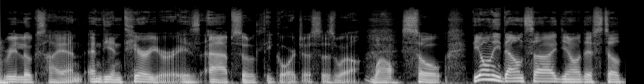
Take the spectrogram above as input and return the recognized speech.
It really looks high end, and the interior is absolutely gorgeous as well. Wow. So the only downside, you know, they're still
